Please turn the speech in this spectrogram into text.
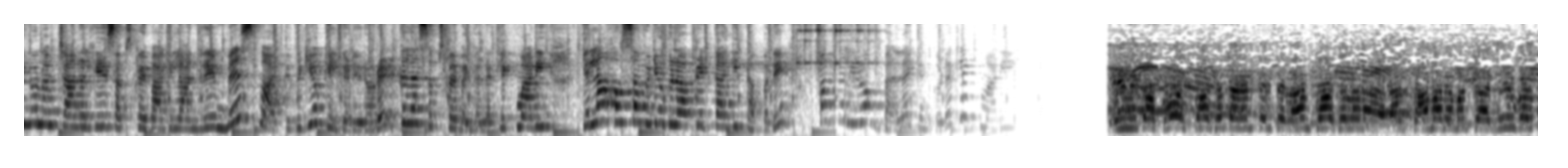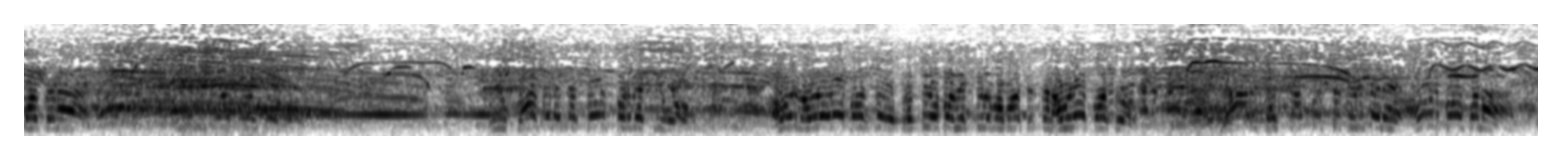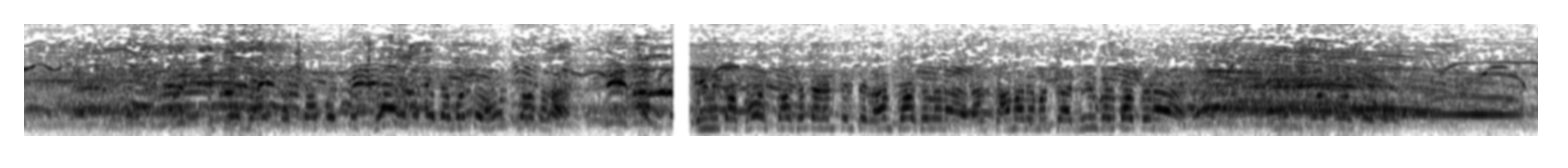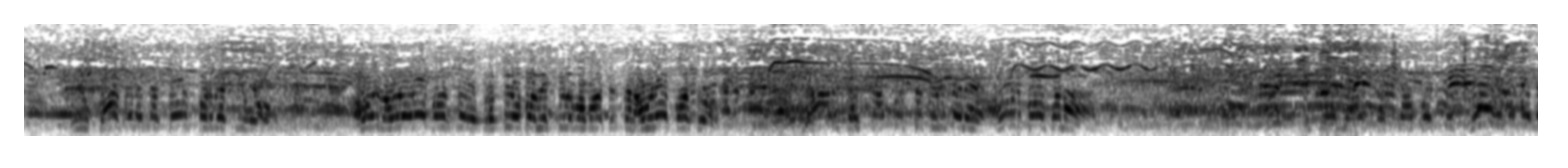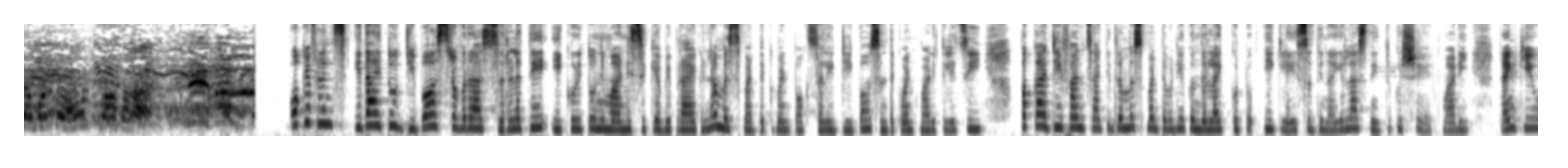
ನೀವಿನ್ನೂ ನಮ್ಮ ಚಾನಲ್ಗೆ ಸಬ್ಸ್ಕ್ರೈಬ್ ಆಗಿಲ್ಲ ಅಂದ್ರೆ ಮಿಸ್ ಮಾಡ್ತಿ ವಿಡಿಯೋ ಕೆಳಗಡೆ ಇರೋ ರೆಡ್ ಕಲರ್ ಸಬ್ಸ್ಕ್ರೈಬ್ ಐಕನ್ನ ಕ್ಲಿಕ್ ಮಾಡಿ. ಎಲ್ಲ ಹೊಸ ವಿಡಿಯೋಗಳ ಅಪ್ಡೇಟ್ಗಾಗಿ ತಪ್ಪದೆ ಪಕ್ಕದಲ್ಲಿರೋ ಬೆಲ್ ಐಕನ್ ಕೂಡ ಕ್ಲಿಕ್ ಮಾಡಿ. ನೀವೀಗ ಬಾಸ್ ಅಂತ ನೆನ್ಕೊಂತೀರಿ ನಾನ್ ಬಾಸ್ ನಾನು ಸಾಮಾನ್ಯ ಮನುಷ್ಯ, ನೀವುಗಳು ಬಾಸ್ ಅಣ್ಣ. ನೀವು ಬಾಸ್ ಅನ್ನೋದನ್ನ ತೋರಿಸ್ಕೊಡ್ಬೇಕು ನೀವು. ಅವ್ರಿಗೆ ಅವರವರೇ ಬಾಸು ಪ್ರತಿಯೊಬ್ಬ ವ್ಯಕ್ತಿನೊಬ್ಬ ಬಾಸ್ ಇರ್ತಾನೆ. ಅವರೇ ಬಾಸು ಯಾರು ಕಷ್ಟಪಟ್ಟು ದುಡಿತಾನೆ ಅವ್ರ ಭಾಷಣ. ಕಷ್ಟಪಟ್ಟು ಮಾಡ್ತಾನೆ ಅವ್ರ ಶ್ವಾಸನ ನೀವೀಗ ಬಾಸ್ ಬಾಸ್ ಅಂತ ನೆನ್ಕೊಂತೀರಿ ನಾನ್ ಬಾಸ್ ಅಲ್ಲಣ ನಾನ್ ಸಾಮಾನ್ಯ ಮನುಷ್ಯ, ನೀವುಗಳು ಬಾಸ್ ಅಣ್ಣ. ನೀವೀಗ ಬಾಸು. ನೀವು ಭಾಷಣ ತೋರಿಸ್ಕೊಡ್ಬೇಕು ನೀವು. ಅವ್ರಿಗೆ ಅವರವರೇ ಬಾಸು ಪ್ರತಿಯೊಬ್ಬ ವ್ಯಕ್ತಿನೊಬ್ಬ ಬಾಸ್ ಇರ್ತಾನೆ, ಅವರೇ ಬಾಸು ಯಾರು ಕಷ್ಟಪಟ್ಟು ದುಡಿತಾನೆ ಅವ್ರ ಬಾಸ್ ಅಣ್ಣ ಯಾರು ಕಷ್ಟಪಟ್ಟು ಸಂಪಾದನೆ ಮಾಡ್ತಾನೆ ಅವ್ರ ಬಾಸ್ ಅಣ್ಣ ಓಕೆ ಫ್ರೆಂಡ್ಸ್ ಇದಾಯಿತು ಡಿಬಾಸ್ ರವರ ಸರಳತೆ. ಈ ಕುರಿತು ನಿಮ್ಮ ಅನಿಸಿಕೆ, ಅಭಿಪ್ರಾಯಗಳನ್ನ ಮಿಸ್ ಮಾಡಿದೆ ಕಮೆಂಟ್ ಬಾಕ್ಸಲ್ಲಿ ಡಿಬಾಸ್ ಅಂತ ಕಮೆಂಟ್ ಮಾಡಿ ತಿಳಿಸಿ. ಪಕ್ಕಾ ಡಿ ಫ್ಯಾನ್ಸ್ ಆಗಿದ್ರೆ ಮಿಸ್ ಮಾಡಿದ ವಿಡಿಯೋಗೊಂದು ಲೈಕ್ ಕೊಟ್ಟು, ಈಗಲೇ ಸುದ್ದಿನ ಎಲ್ಲ ಸ್ನೇಹಿತರಿಗೂ ಶೇರ್ ಮಾಡಿ. Thank you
